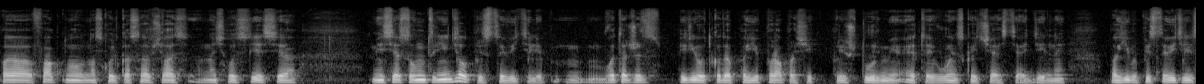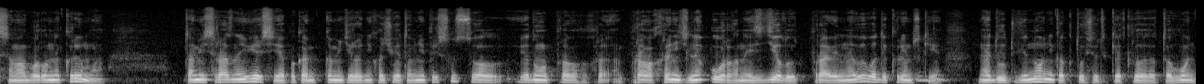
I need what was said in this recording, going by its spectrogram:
по факту, насколько сообщалось, началось следствие Министерства внутренних дел представителей. М, В этот же период, когда погиб прапорщик при штурме этой воинской части отдельной, погиб представитель самообороны Крыма. Там есть разные версии, я пока комментировать не хочу, я там не присутствовал. Я думаю, правоохра- правоохранительные органы сделают правильные выводы крымские, найдут виновника, кто все-таки открыл этот огонь,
